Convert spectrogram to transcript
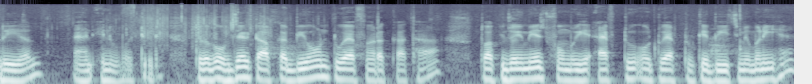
real and inverted तो जब ऑब्जेक्ट आपका बियॉन्ड टू एफ़ रखा था तो आपकी जो इमेज फॉर्म हुई है एफ़ टू और टू एफ़ टू के बीच में बनी है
